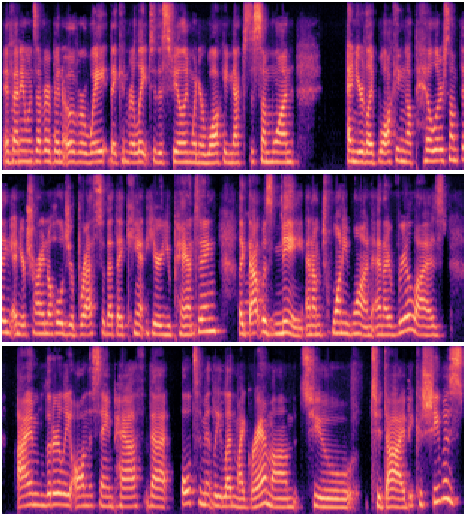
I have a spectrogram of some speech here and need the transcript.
If mm. anyone's ever been overweight, they can relate to this feeling when you're walking next to someone and you're like walking uphill or something and you're trying to hold your breath so that they can't hear you panting. Like that was me. And I'm 21. And I realized I'm literally on the same path that ultimately led my grandma to to die because she was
